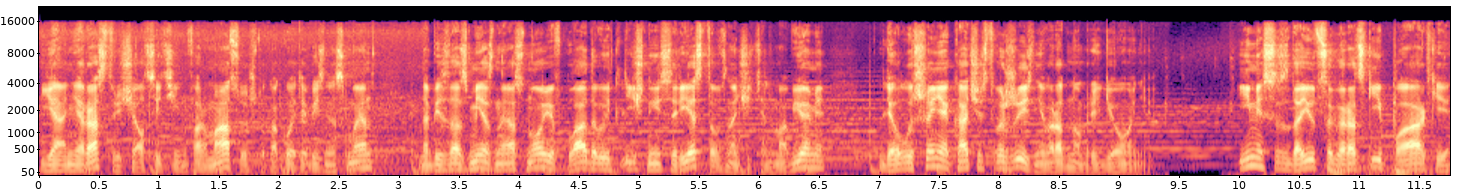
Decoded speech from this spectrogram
Я не раз встречал в сети информацию, что какой-то бизнесмен на безвозмездной основе вкладывает личные средства в значительном объеме для улучшения качества жизни в родном регионе. Ими создаются городские парки,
